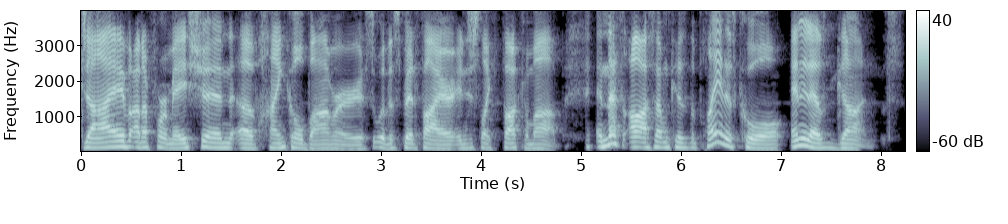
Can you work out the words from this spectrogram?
dive on a formation of Heinkel bombers with a Spitfire and just like fuck them up, and that's awesome because the plane is cool and it has guns.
